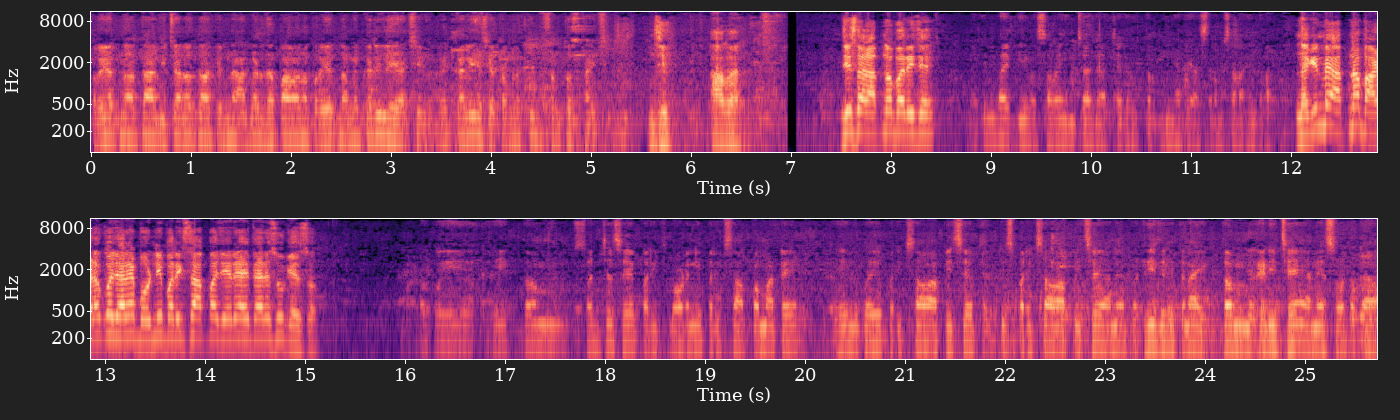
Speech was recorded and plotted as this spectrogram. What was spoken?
પ્રયત્ન હતા વિચારો હતા તેમને આગળ ધપાવવાનો પ્રયત્ન અમે કરી રહ્યા છીએ. અને કરીએ છીએ તો અમને ખૂબ સંતોષ થાય છે. જી આભાર. જી સર આપનો પરિચય? નગીનભાઈ બી વસાવા ઇન્ચાર્જ આચાર્ય ઉત્તર બુનિયાદી આશ્રમ શાળા નગીનભાઈ આપના બાળકો જયારે બોર્ડની પરીક્ષા આપવા જઈ રહ્યા છે ત્યારે શું કહેશો? બાળકો એ એકદમ સજ્જ છે બોર્ડની પરીક્ષા આપવા માટે. એ લોકોએ પરીક્ષાઓ આપી છે પ્રેક્ટિસ પરીક્ષાઓ આપી છે અને બધી જ રીતના એકદમ રેડી છે અને સો ટકા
